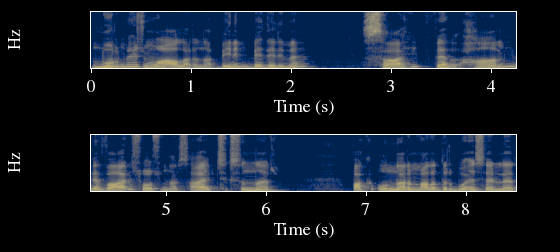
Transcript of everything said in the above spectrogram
nur mecmualarına benim bedelime sahip ve hami ve varis olsunlar. Sahip çıksınlar. Bak onların malıdır bu eserler.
